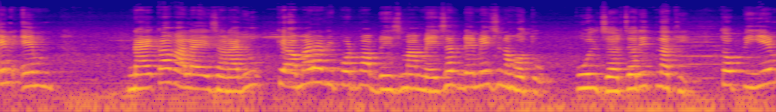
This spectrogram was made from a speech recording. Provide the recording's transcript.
એન એમ નાયકાવાલાએ જણાવ્યું કે અમારા રિપોર્ટમાં બ્રિજમાં મેજર ડેમેજ નહોતું, પુલ જર્જરિત નથી. તો પીએમ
